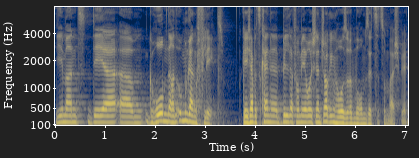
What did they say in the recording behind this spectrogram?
Jemand, der ähm, gehobeneren Umgang pflegt. Okay, ich habe jetzt keine Bilder von mir, wo ich in der Jogginghose irgendwo rumsitze zum Beispiel.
